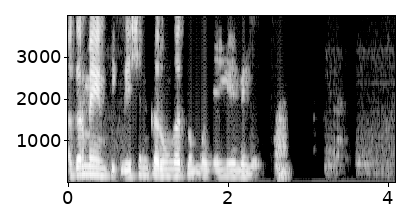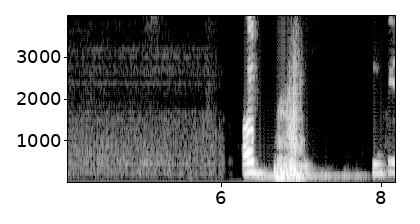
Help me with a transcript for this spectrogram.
अगर मैं इंटीग्रेशन करूँगा तो मुझे ये मिलेगा। अब क्योंकि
